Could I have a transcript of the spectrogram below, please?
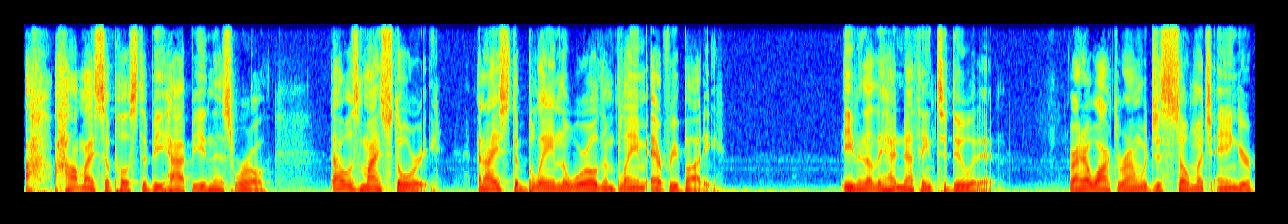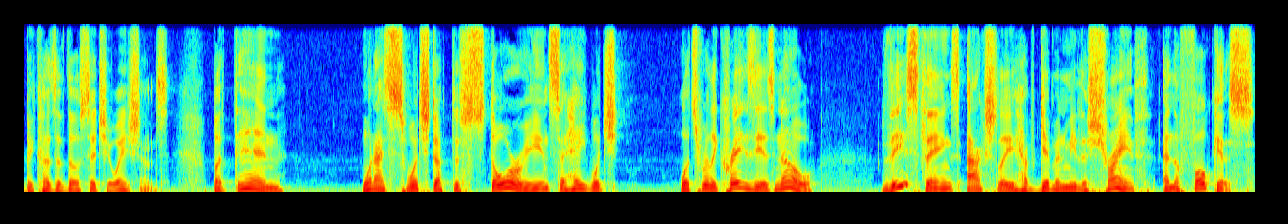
how am I supposed to be happy in this world? That was my story. And I used to blame the world and blame everybody, even though they had nothing to do with it right? I walked around with just so much anger because of those situations. But then when I switched up the story and said, hey, what what's really crazy is no, these things actually have given me the strength and the focus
